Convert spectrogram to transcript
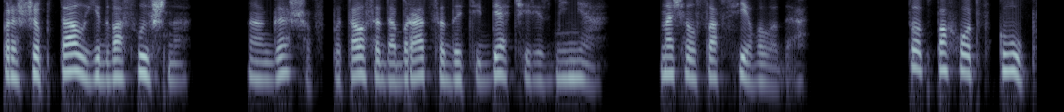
прошептал едва слышно. Агашев пытался добраться до тебя через меня. Начал со Всеволода. Тот поход в клуб.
